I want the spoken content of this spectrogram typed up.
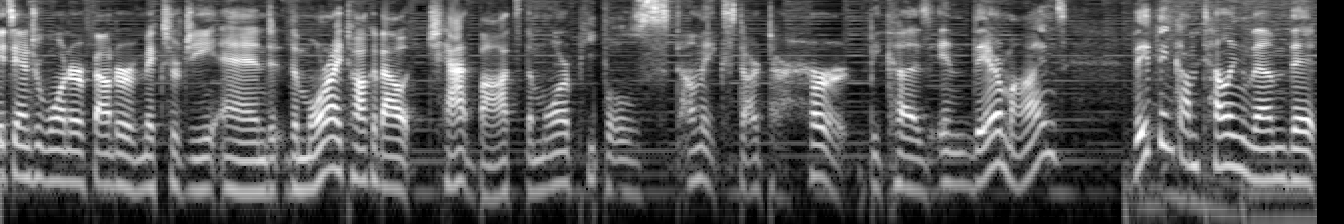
it's Andrew Warner, founder of Mixergy, and the more I talk about chatbots, the more people's stomachs start to hurt because in their minds, they think I'm telling them that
